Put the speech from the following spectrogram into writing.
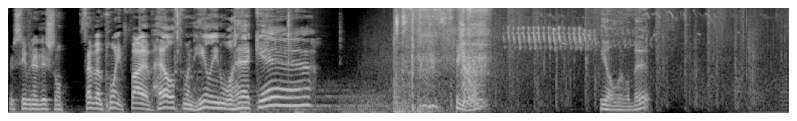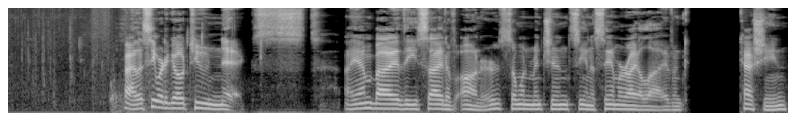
Receive an additional 7.5 health when healing. Well, heck yeah. Heal a little bit. Alright, let's see where to go to next. I am by the side of honor. Someone mentioned seeing a samurai alive in Kashin.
